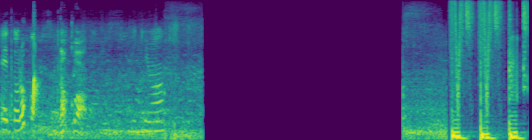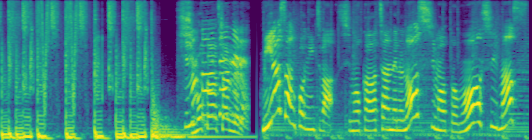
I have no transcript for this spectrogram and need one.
えっと6個6個いきます下川チャンネル皆さんこんにちは。下川チャンネルの下と申します。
